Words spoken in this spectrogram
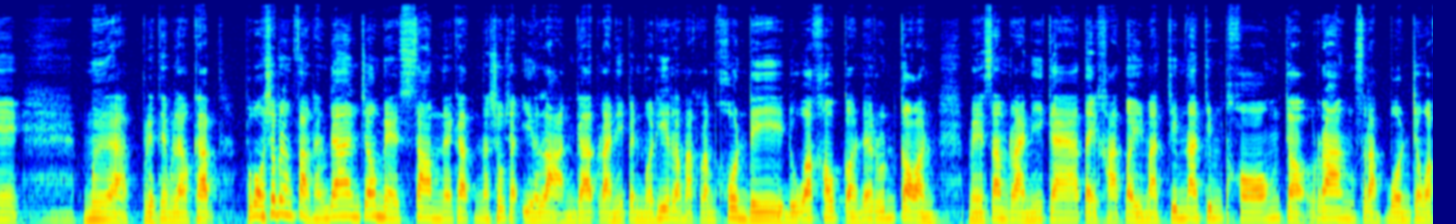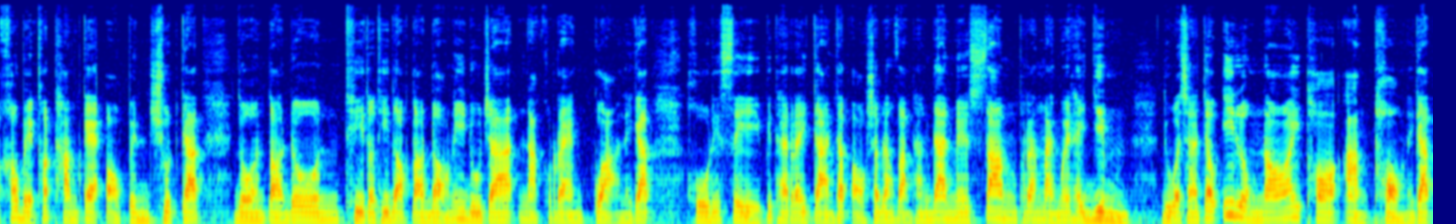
เมื่อเปรียบเทียบแล้วครับผมมองชอบไปทางฝั่งทางด้านเจ้าเมซัมนะครับนักชกจากอิหร่านครับรายนี้เป็นมวยที่ระหมักรำโค่นดี ดูว่าเข้าก่อนได้รุ้นก่อน เมซัมรายนี้แกเตะขาต่อยหมัดจิ้มหน้าจิ้มท้อง เจาะร่างสลับบนจังหวะเข้าเบรกเข้าทำแกออกเป็นชุดครับโดนต่อโดนทีต่อทีดอกต่อดอกนี่ดูจะหนักแรงกว่านะครับคู่ที่ 4 ปิดท้ายรายการครับออกชอบทางฝั่งทางด้านเมซัมพลังใหม่มวยไทยยิม ดูว่าชนะเจ้าอี้หลงน้อยทออ่างทองนะครับ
